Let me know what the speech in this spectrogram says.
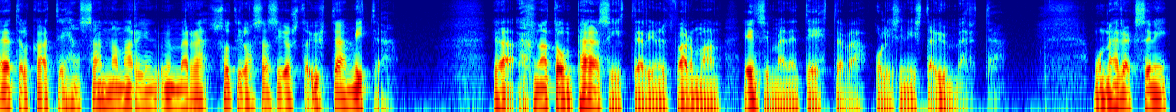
ajatelkaa, että eihän Sanna Marin ymmärrä sotilasasioista yhtään mitään. Ja Naton pääsihteeri nyt varmaan ensimmäinen tehtävä olisi niistä ymmärtää. Mun nähdäkseni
